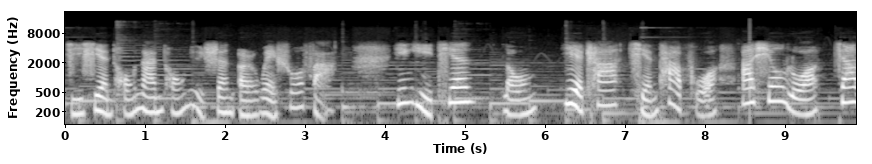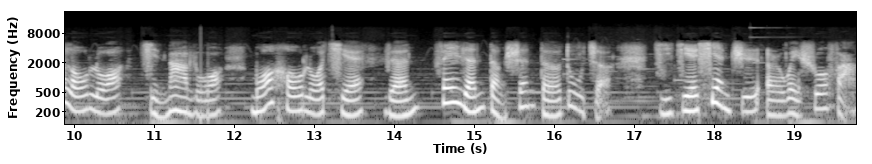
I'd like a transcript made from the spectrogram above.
即现童男童女身而为说法；因以天龙夜叉乾闼婆阿修罗迦楼罗紧那罗摩喉罗伽人。非人等身得度者，即皆现之而为说法；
